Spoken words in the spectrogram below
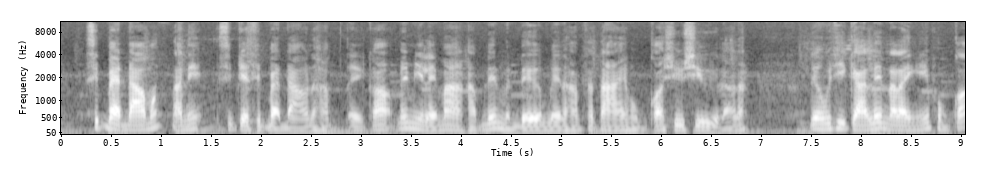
18 ดาวมั้งตอนนี้ 17 18 ดาวนะครับเอ้ก็ไม่มีอะไรมากครับ เล่นเหมือนเดิมเลยนะครับ สไตล์ผมก็ชิลๆอยู่แล้วนะ เรื่องวิธีการเล่นอะไรอย่างนี้ผมก็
